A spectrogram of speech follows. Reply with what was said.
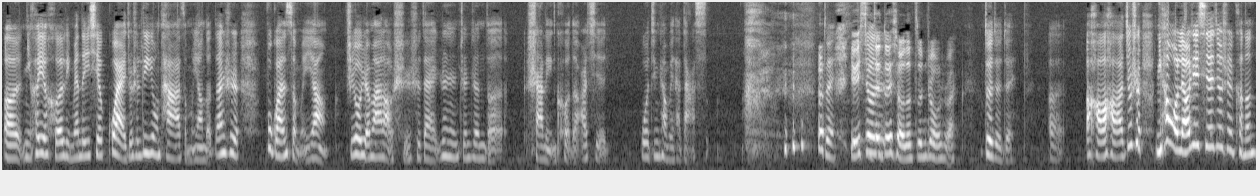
呃，你可以和里面的一些怪，就是利用他怎么样的。但是不管怎么样，只有人马老师是在认认真真的杀林克的，而且我经常被他打死。对，有一些对对手的尊重是吧？对对对，呃啊，好了好了，就是你看我聊这些，就是可能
